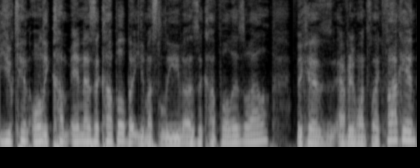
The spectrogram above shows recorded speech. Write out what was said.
you can only come in as a couple, but you must leave as a couple as well. Because everyone's like, fucking,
